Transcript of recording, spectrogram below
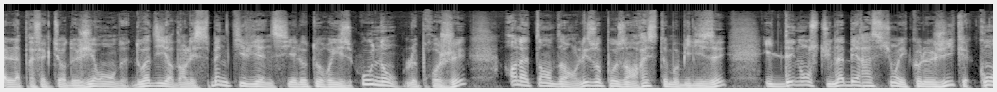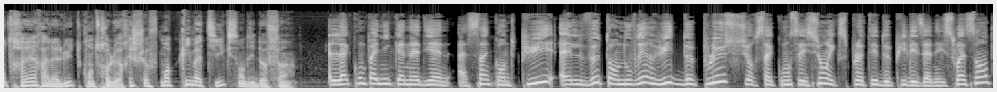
La préfecture de Gironde doit dire dans les semaines qui viennent si elle autorise ou non le projet. En attendant, les opposants restent mobilisés. Ils dénoncent une aberration écologique contraire à la lutte contre le réchauffement climatique, Sandy Dauphin. La compagnie canadienne a 50 puits. Elle veut en ouvrir 8 de plus sur sa concession exploitée depuis les années 60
